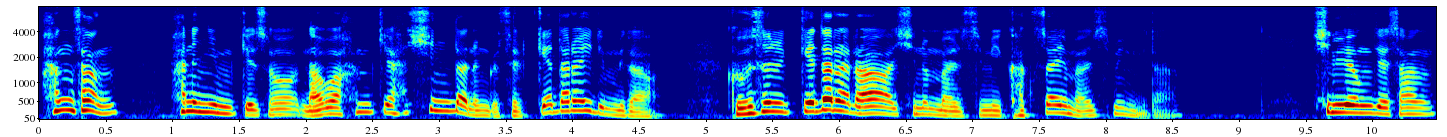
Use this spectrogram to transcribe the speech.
항상 하느님께서 나와 함께 하신다는 것을 깨달아야 됩니다. 그것을 깨달아라 하시는 말씀이 각사의 말씀입니다. 신령재상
